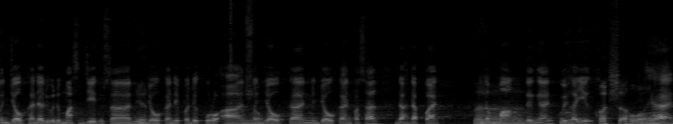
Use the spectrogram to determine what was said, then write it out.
menjauhkan daripada masjid ustaz Ya. menjauhkan daripada Quran menjauhkan menjauhkan pasal dah dapat lemang dengan kuih raya. Masya Allah kan?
